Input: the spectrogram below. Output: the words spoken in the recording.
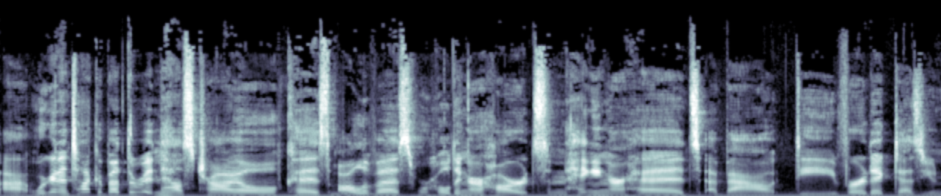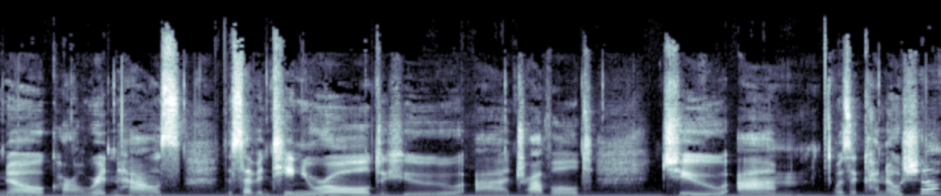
Uh, we're going to talk about the Rittenhouse trial because all of us were holding our hearts and hanging our heads about the verdict. As you know, Kyle Rittenhouse, the 17 year old who uh, traveled to, um, was it Kenosha?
